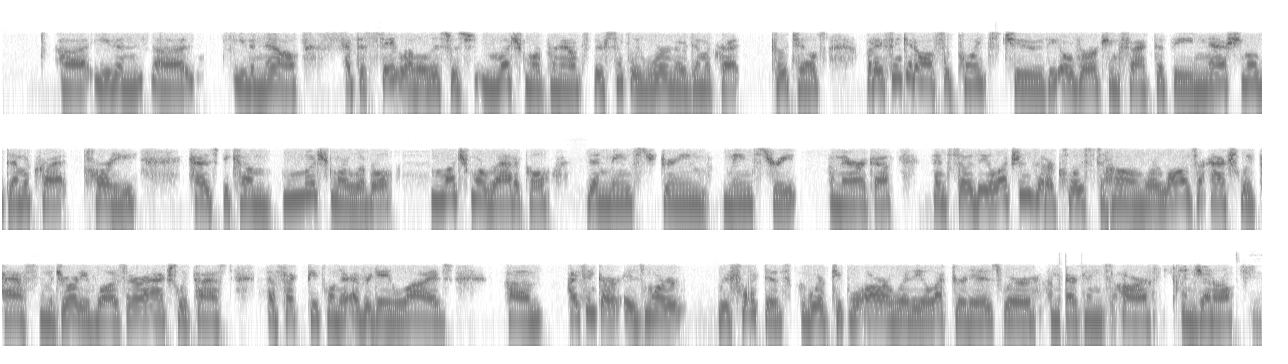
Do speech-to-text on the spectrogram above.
uh, even uh, even now. At the state level, this was much more pronounced. There simply were no Democrat coattails. But I think it also points to the overarching fact that the National Democrat Party has become much more liberal, much more radical than mainstream Main Street America. And so the elections that are close to home, where laws are actually passed, the majority of laws that are actually passed affect people in their everyday lives, um, I think are is more reflective of where people are, where the electorate is, where Americans are in general. Yeah.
